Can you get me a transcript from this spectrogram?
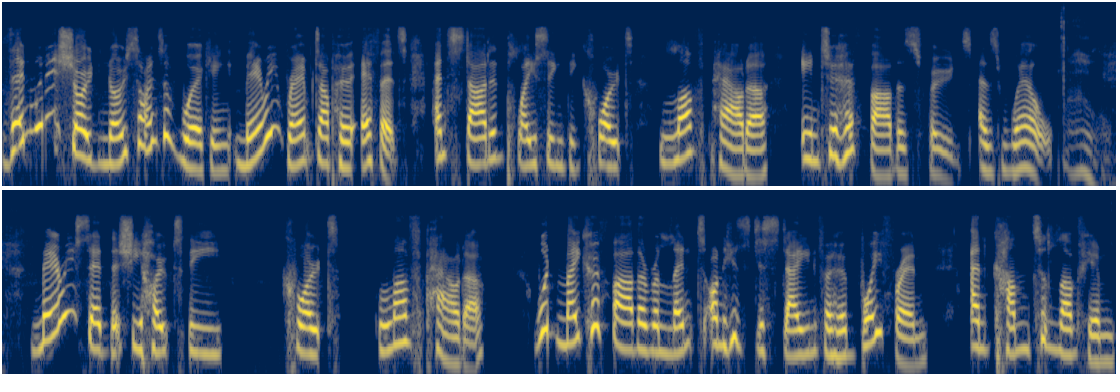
then, when it showed no signs of working, Mary ramped up her efforts and started placing the quote, love powder into her father's foods as well. Oh. Mary said that she hoped the quote, love powder would make her father relent on his disdain for her boyfriend and come to love him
